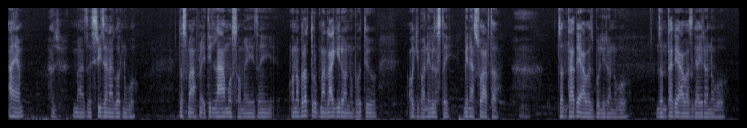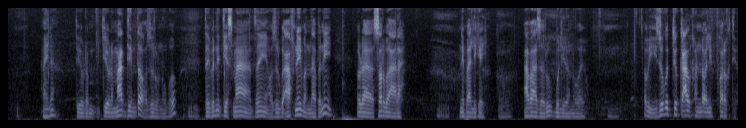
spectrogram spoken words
आयाममा हजुर चाहिँ सृजना गर्नुभयो जसमा आफ्नो यति लामो समय चाहिँ अनवरत रूपमा लागिरहनु भयो त्यो अघि भनेको जस्तै बिना स्वार्थ जनताकै आवाज बोलिरहनु भयो जनताकै आवाज गाइरहनु भयो होइन? त्यो एउटा त्यो एउटा माध्यम त हजुर हुनुभयो तैपनि त्यसमा चाहिँ हजुरको आफ्नै भन्दा पनि एउटा सर्वहारा नेपालीकै आवाजहरू बोलिरहनु भयो। अब हिजोको त्यो कालखण्ड अलिक फरक थियो।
